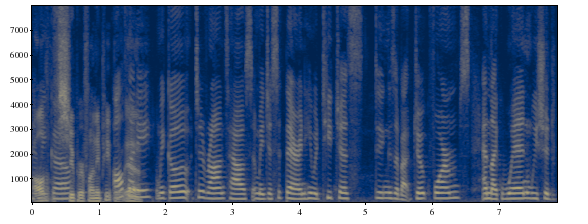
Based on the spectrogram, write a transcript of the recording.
all go- super funny people. All yeah. funny. And we go to Ron's house and we just sit there, and he would teach us things about joke forms and like when we should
